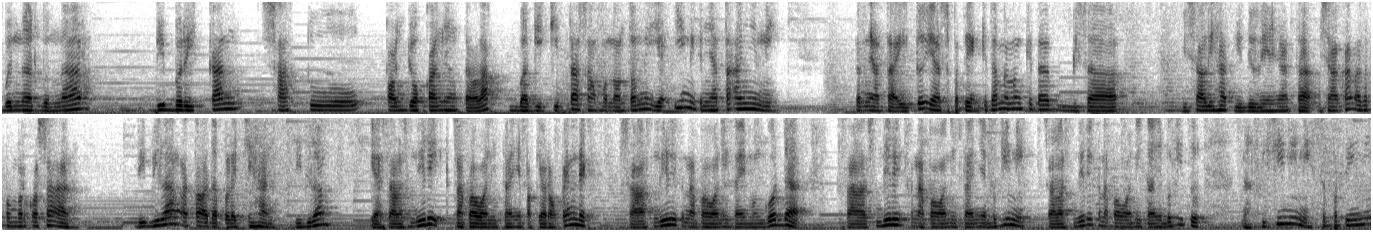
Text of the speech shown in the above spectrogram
benar-benar diberikan satu tonjokan yang telak bagi kita sang penonton nih ya ini kenyataannya nih ternyata itu ya seperti yang kita memang kita bisa bisa lihat di dunia nyata misalkan ada pemerkosaan dibilang atau ada pelecehan dibilang ya salah sendiri kenapa wanitanya pakai rok pendek salah sendiri kenapa wanitanya menggoda salah sendiri kenapa wanitanya begini. Salah sendiri kenapa wanitanya begitu. Nah di sini nih seperti ini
